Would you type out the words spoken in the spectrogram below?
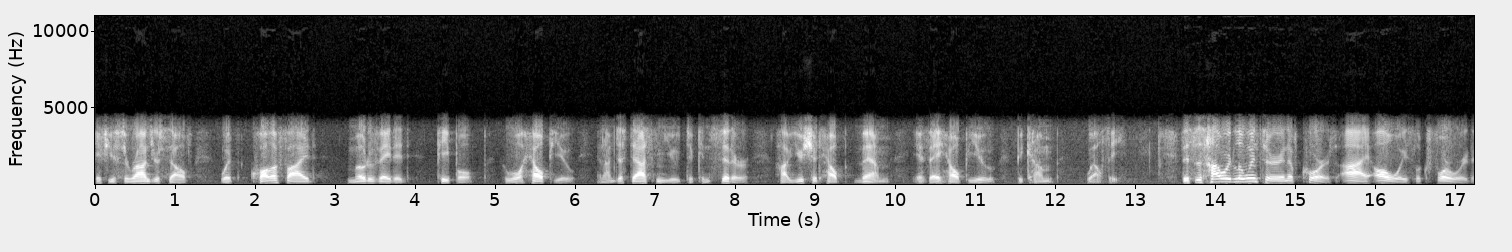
if you surround yourself with qualified, motivated people who will help you. And I'm just asking you to consider how you should help them if they help you become wealthy. This is Howard Lewinter, and of course, I always look forward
